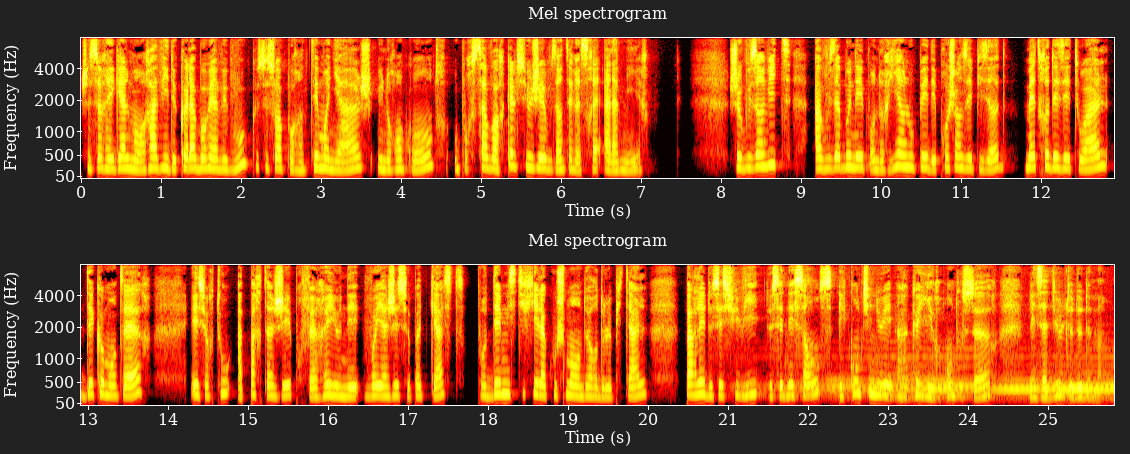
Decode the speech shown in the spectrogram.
Je serai également ravie de collaborer avec vous, que ce soit pour un témoignage, une rencontre ou pour savoir quel sujet vous intéresserait à l'avenir. Je vous invite à vous abonner pour ne rien louper des prochains épisodes mettre des étoiles, des commentaires et surtout à partager pour faire rayonner, voyager ce podcast, pour démystifier l'accouchement en dehors de l'hôpital, parler de ses suivis, de ses naissances et continuer à accueillir en douceur les adultes de demain.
